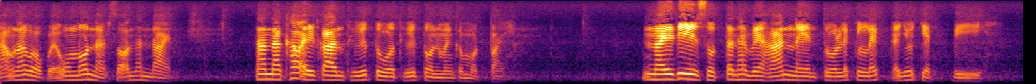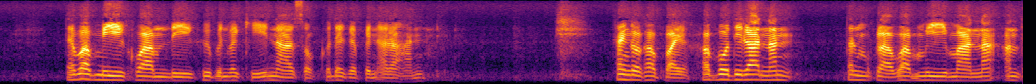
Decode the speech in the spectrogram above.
เอานั้นบอกไปองค์น้นน่ะสอนท่านได้ท่านนักเข้าไอการถือตัวถือตนมันก็หมดไป ในที่สุดท่านให้ไปหาเนนตัวเล็กๆ อายุเจ็ดปี แต่ว่ามีความดีคือเป็นวิขีนาศพเขาได้เกิดเป็นอรหันต์ท่านก็เข้าไปพระโพธิราชนั้น ท่านกล่าวว่ามีมานะอันเถ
